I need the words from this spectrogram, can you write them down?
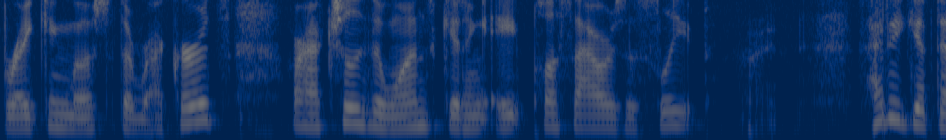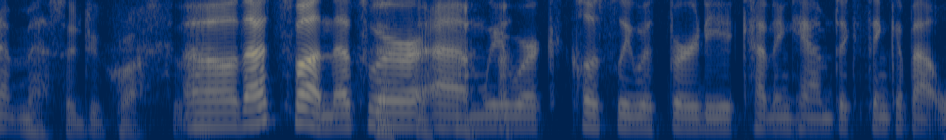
breaking most of the records, are actually the ones getting eight plus hours of sleep. How do you get that message across to them? Oh, that's fun. That's where um, we work closely with Bertie Cunningham to think about.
